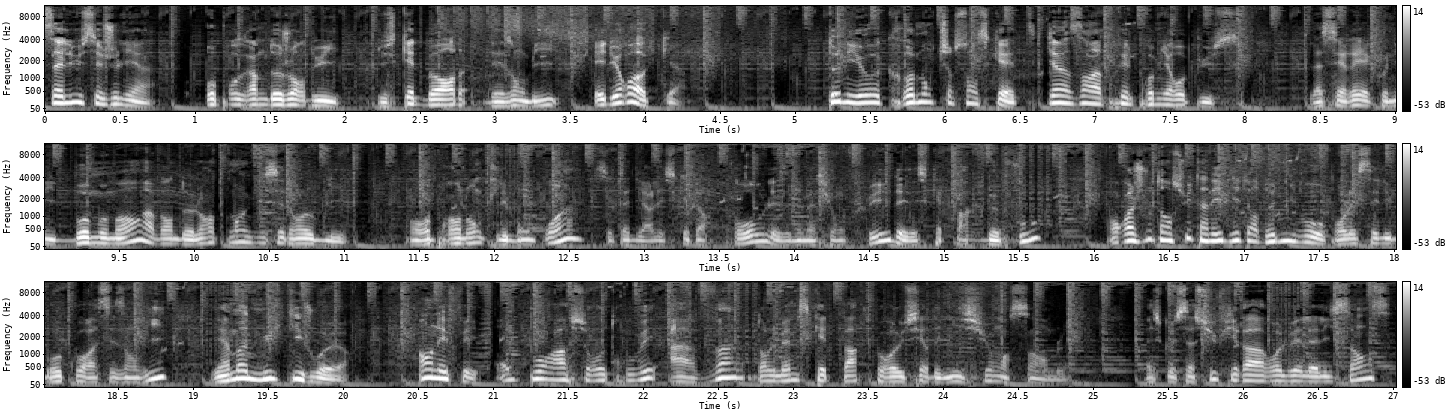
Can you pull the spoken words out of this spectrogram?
Salut, c'est Julien. Au programme d'aujourd'hui, du skateboard, des zombies et du rock. Tony Hawk remonte sur son skate 15 ans après le premier opus. La série a connu de beaux moments avant de lentement glisser dans l'oubli. On reprend donc les bons points, c'est-à-dire les skateurs pros, les animations fluides et les skateparks de fou. On rajoute ensuite un éditeur de niveau pour laisser libre cours à ses envies et un mode multijoueur. En effet, on pourra se retrouver à 20 dans le même skatepark pour réussir des missions ensemble. Est-ce que ça suffira à relever la licence?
